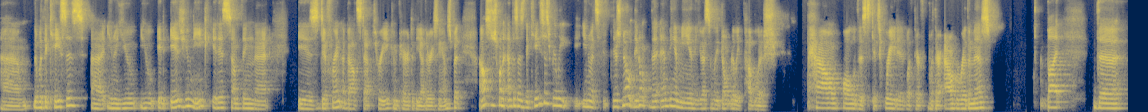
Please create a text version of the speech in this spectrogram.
Um, with the cases, uh, you know, you you it is unique. It is something that is different about step three compared to the other exams. But I also just want to emphasize the case is really, you know, it's there's no, they don't, the NBME and the USMLE don't really publish how all of this gets graded, what their what their algorithm is. But the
